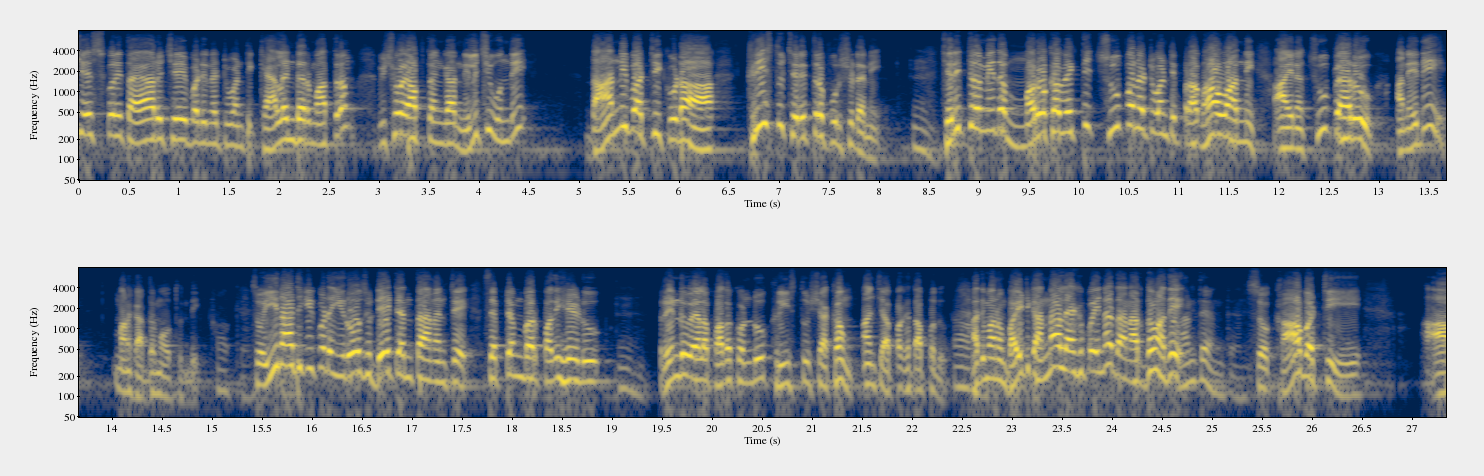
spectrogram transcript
చేసుకొని తయారు చేయబడినటువంటి క్యాలెండర్ మాత్రం విశ్వవ్యాప్తంగా నిలిచి ఉంది. దాన్ని బట్టి కూడా క్రీస్తు చరిత్ర పురుషుడని చరిత్ర మీద మరొక వ్యక్తి చూపనటువంటి ప్రభావాన్ని ఆయన చూపారు అనేది మనకు అర్థమవుతుంది. సో ఈనాటికి కూడా ఈ రోజు డేట్ ఎంత అనంటే సెప్టెంబర్ పదిహేడు రెండు వేల పదకొండు క్రీస్తు శకం అని చెప్పక తప్పదు. అది మనం బయటికి అన్నా లేకపోయినా దాని అర్థం అదే. అంతే అంతే అంతే. సో కాబట్టి ఆ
